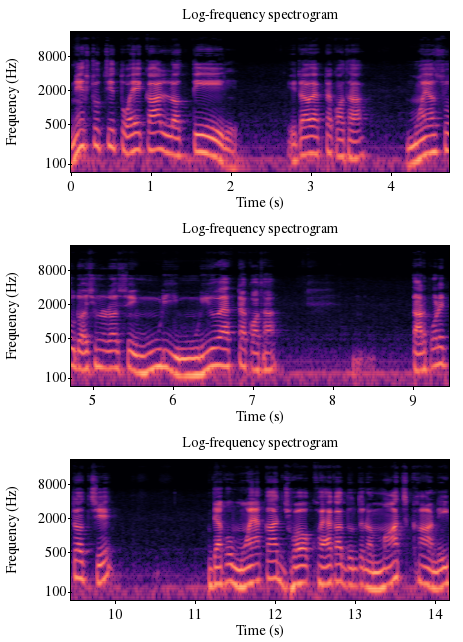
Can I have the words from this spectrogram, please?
নেক্সট হচ্ছে তয়েকার ল তেল এটাও একটা কথা। ময়াস্য রয়সন রহস্যই মুড়ি, মুড়িও একটা কথা। তারপরেরটা হচ্ছে, দেখো ময়াকার ঝ, খয়াকার দন্ত না, মাছ খান, এই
